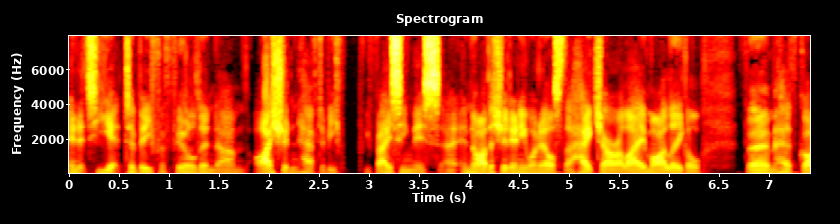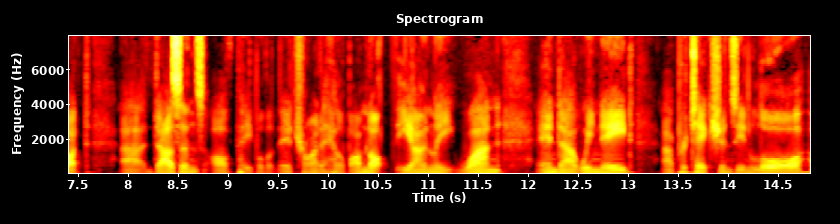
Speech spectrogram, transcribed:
and it's yet to be fulfilled. And um, I shouldn't have to be facing this, uh, and neither should anyone else. The HRLA, my legal firm, have got uh, dozens of people that they're trying to help. I'm not the only one, and uh, we need uh, protections in law.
